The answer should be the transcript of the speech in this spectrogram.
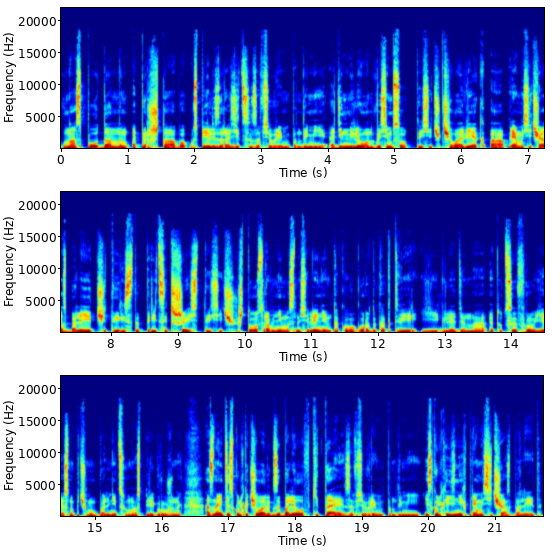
У нас по данным Оперштаба успели заразиться за все время пандемии 1 миллион 800 тысяч человек, а прямо сейчас болеет 436 тысяч, что сравнимо с населением такого города, как Тверь. И глядя на эту цифру, ясно, почему больницы у нас перегружены. А знаете, сколько человек заболело в Китае за все время пандемии? И сколько из них прямо сейчас болеет?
